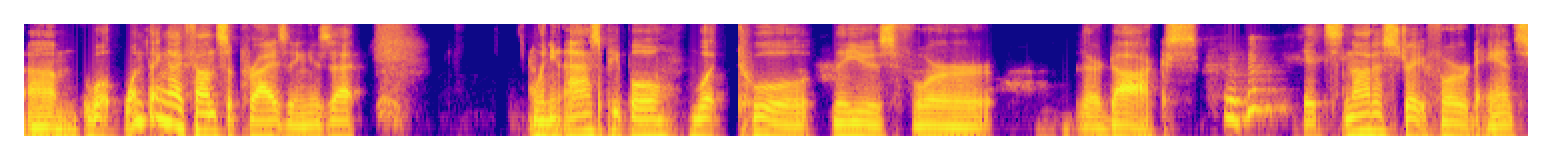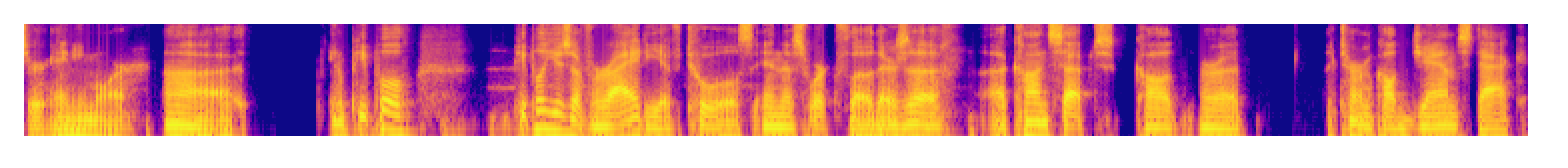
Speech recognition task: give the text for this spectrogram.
Um, well, one thing I found surprising is that when you ask people what tool they use for their docs, mm-hmm. it's not a straightforward answer anymore. Uh, you know, people people use a variety of tools in this workflow. There's a, a concept called or a, a term called Jamstack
